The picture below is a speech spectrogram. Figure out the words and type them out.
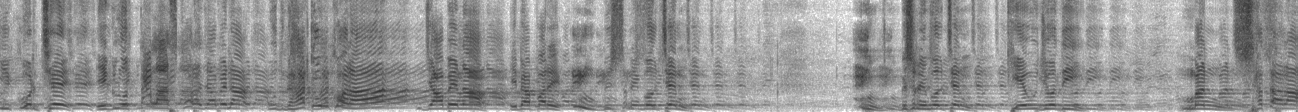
কি করছে, এগুলো তালাশ করা যাবে না, উদ্ঘাটন করা যাবে না। এ ব্যাপারে বিষ্ণু বলছেন বিষ্ণু বলছেন, কেউ যদি মান সাতারা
